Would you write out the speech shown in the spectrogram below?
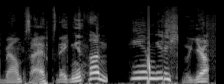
Bamsai Segen an. Hemlich, ja.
